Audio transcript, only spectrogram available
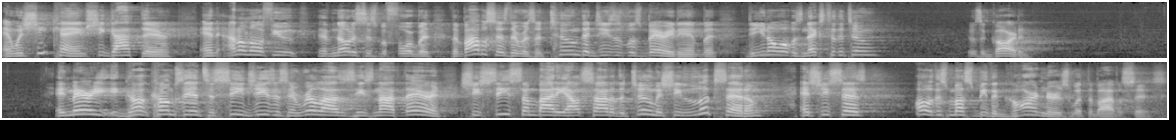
And when she came, she got there. And I don't know if you have noticed this before, but the Bible says there was a tomb that Jesus was buried in. But do you know what was next to the tomb? It was a garden. And Mary comes in to see Jesus and realizes he's not there. And she sees somebody outside of the tomb and she looks at him and she says, Oh, this must be the gardener's what the Bible says.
